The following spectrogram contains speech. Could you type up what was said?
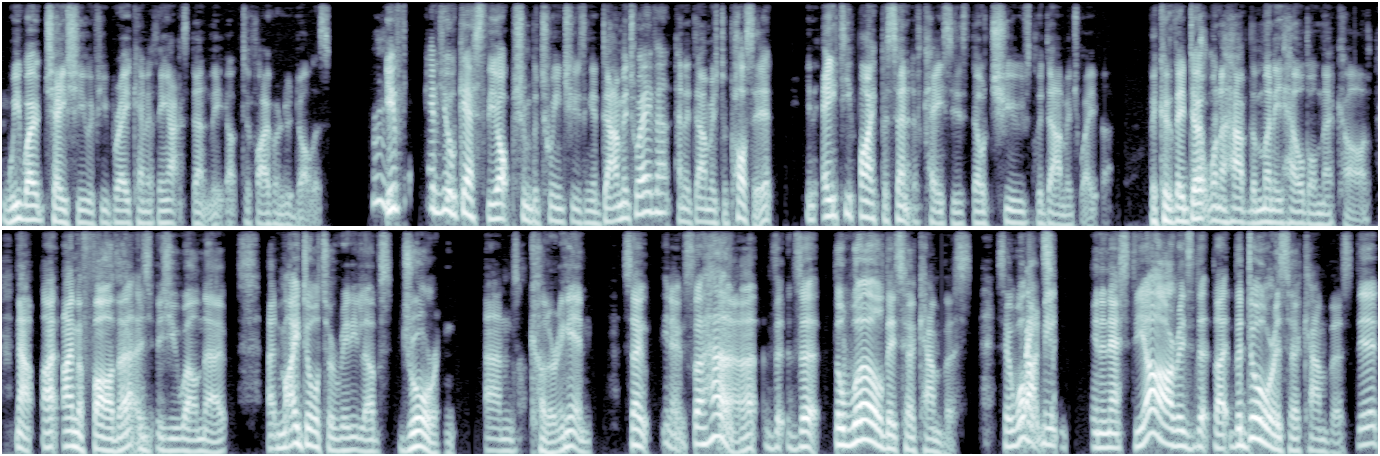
we won't chase you if you break anything accidentally up to five hundred dollars. Hmm. If you give your guest the option between choosing a damage waiver and a damage deposit, in eighty five percent of cases they'll choose the damage waiver because they don't want to have the money held on their card. Now, I, am a father, as, as, you well know, and my daughter really loves drawing and coloring in. So, you know, for her, the, the, the world is her canvas. So what right. that means in an STR is that like the door is her canvas. The,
